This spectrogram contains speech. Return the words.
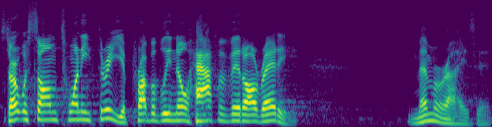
Start with Psalm 23. You probably know half of it already. Memorize it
